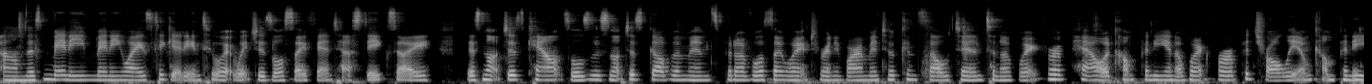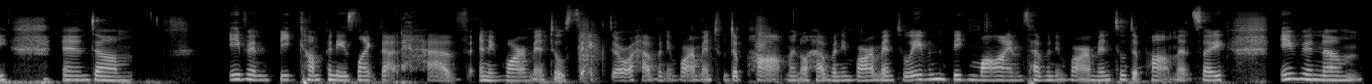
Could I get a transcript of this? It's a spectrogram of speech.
um, there's many many ways to get into it, which is also fantastic. So there's not just councils, there's not just governments, but I've also worked for an environmental consultant, and I've worked for a power company, and I've worked for a petroleum company, and um, even big companies like that have an environmental sector or have an environmental department or have an environmental even big mines have an environmental department. So even um,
